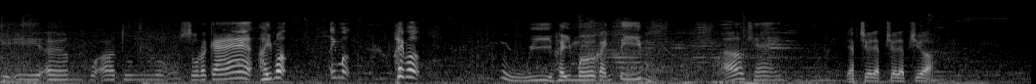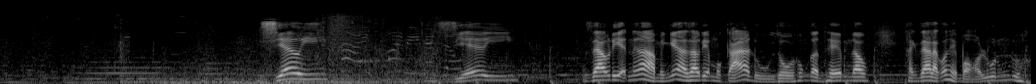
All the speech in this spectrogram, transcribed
Khi em qua thung lũng soraka. Hay mợ hay mợ hay mơ. Ui hay mơ gánh tim. Ok. Đẹp chưa đẹp chưa đẹp chưa? Jerry. Jerry. Giao điện nữa à? Mình nghĩ là giao điện một cái là đủ rồi không cần thêm đâu. Thành ra là có thể bỏ luôn cũng được.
